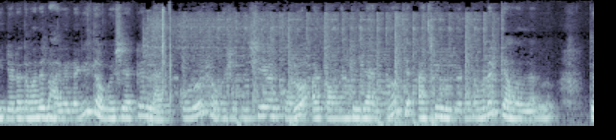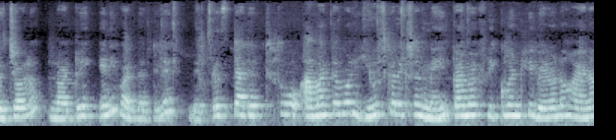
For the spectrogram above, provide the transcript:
ভিডিওটা তোমাদের ভালো লাগে, তো অবশ্যই একটা লাইক করো, সবার সাথে শেয়ার করো, আর কমেন্টে জানিও যে আজকের ভিডিওটা তোমাদের কেমন লাগল। তো চলো not doing any further delay let's started তো আমার তেমন হিউজ কালেকশন নেই, কারণ আমার ফ্রিকুয়েন্টলি বেরোনো হয় না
